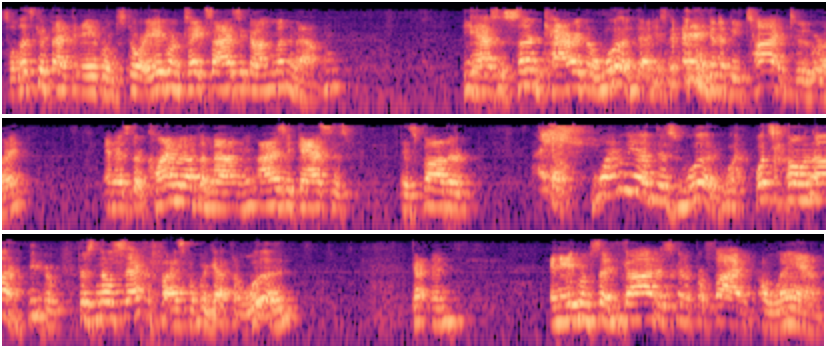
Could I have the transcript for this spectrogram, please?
So let's get back to Abram's story. Abram takes Isaac on the mountain. He has his son carry the wood that he's going to be tied to, right? And as they're climbing up the mountain, Isaac asks his, his father, why do we have this wood? What's going on here? There's no sacrifice, but we got the wood. And, and Abram said, God is going to provide a lamb,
